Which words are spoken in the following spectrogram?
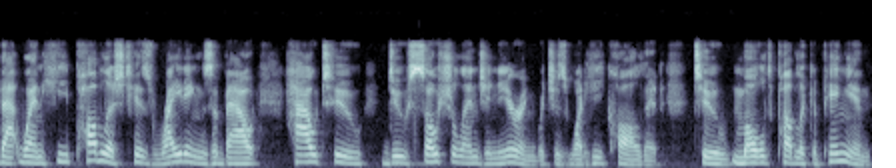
that when he published his writings about how to do social engineering, which is what he called it, to mold public opinion,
